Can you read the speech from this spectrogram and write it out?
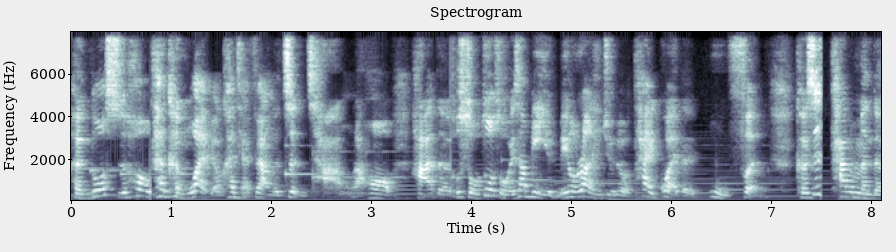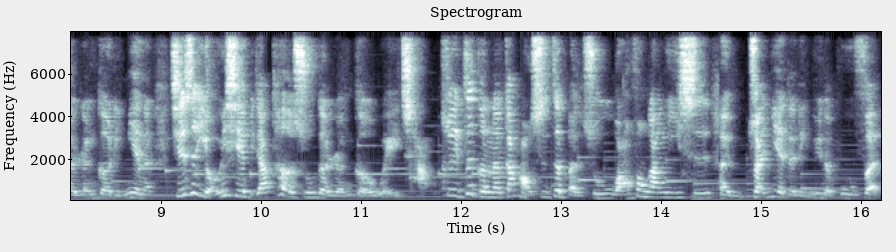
很多时候他可能外表看起来非常的正常，然后他的所作所为上面也没有让你觉得有太怪的部分。可是他们的人格里面呢，其实是有一些比较特殊的人格围常。所以这个呢，刚好是这本书王凤刚医师很专业的领域的部分，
